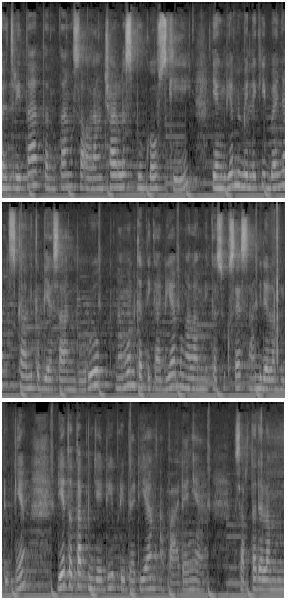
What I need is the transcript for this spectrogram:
bercerita tentang seorang Charles Bukowski yang dia memiliki banyak sekali kebiasaan buruk, namun ketika dia mengalami kesuksesan di dalam hidupnya, dia tetap menjadi pribadi yang apa adanya serta dalam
